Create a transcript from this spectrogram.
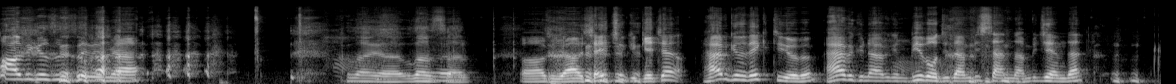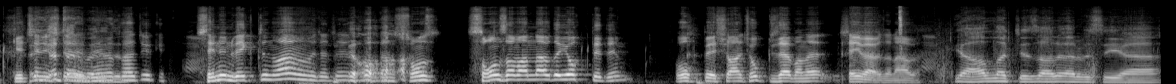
Abi gözünü seveyim ya. Ulan ya ulan Sarp. Abi ya şey çünkü geçen her gün rek diyorum. Her gün her gün bir Rodi'den bir senden bir Cem'den. Geçen işte be Mehmet dedi. Ağa diyor ki senin vektin var mı dedi. Ben son son zamanlarda yok dedim. Oh be şu an çok güzel bana şey verdin abi. Ya Allah cezanı vermesin ya.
